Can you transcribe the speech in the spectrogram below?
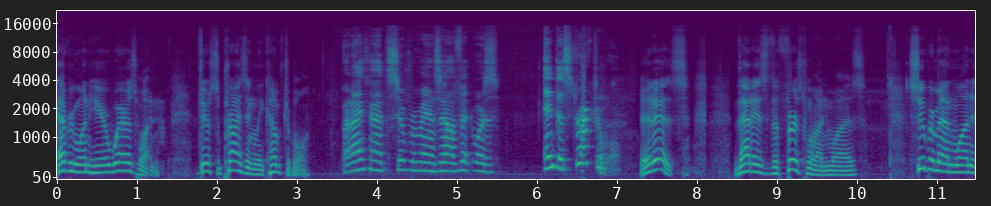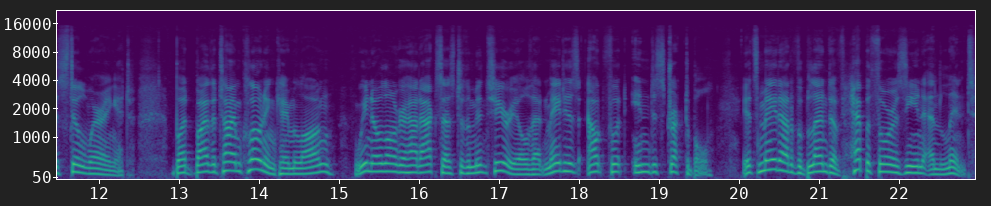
everyone here wears one. They're surprisingly comfortable. But I thought Superman's outfit was indestructible. It is. That is, the first one was. Superman 1 is still wearing it. But by the time cloning came along, we no longer had access to the material that made his outfit indestructible. It's made out of a blend of hepathorazine and lint.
